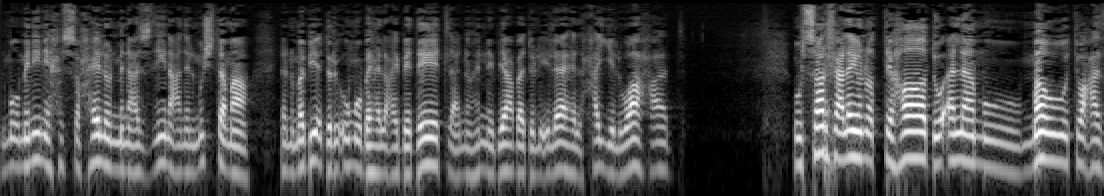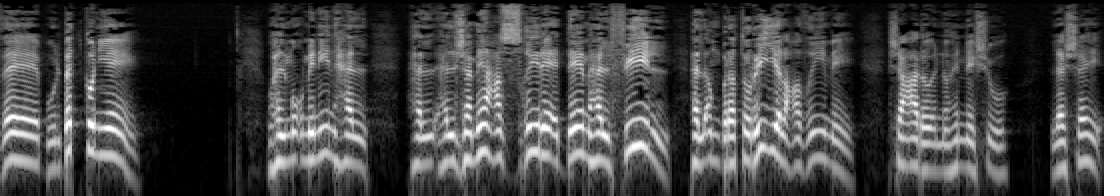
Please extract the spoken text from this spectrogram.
المؤمنين يحسوا حالهم منعزلين عن المجتمع لأنه ما بيقدروا يقوموا بهالعبادات لأنه هن بيعبدوا الإله الحي الواحد. وصار في عليهم اضطهاد وألم وموت وعذاب والبدكن إياه. وهالمؤمنين هال هال هالجماعة الصغيرة قدام هالفيل هالإمبراطورية العظيمة شعروا إنه هن شو؟ لا شيء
